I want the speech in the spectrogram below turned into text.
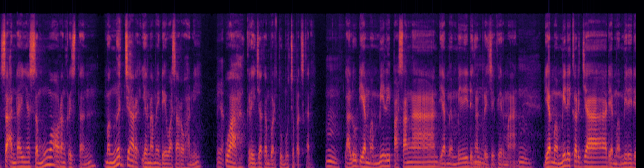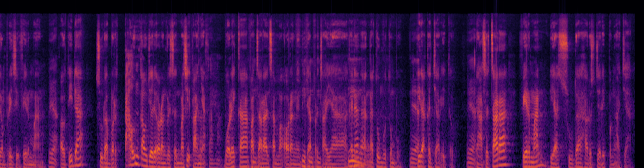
Seandainya semua orang Kristen mengejar yang namanya dewasa rohani, Ya. wah gereja akan bertumbuh cepat sekali. Lalu dia memilih pasangan, dia memilih dengan prinsip firman. Dia memilih kerja, dia memilih dengan prinsip firman. Ya. Kalau tidak, sudah bertahun-tahun jadi orang Kristen masih tanya, Sama. bolehkah pacaran sama orang yang tidak percaya? Karena nggak nggak tumbuh-tumbuh, Ya. tidak kejar itu. Ya. Nah, secara firman dia sudah harus jadi pengajar.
